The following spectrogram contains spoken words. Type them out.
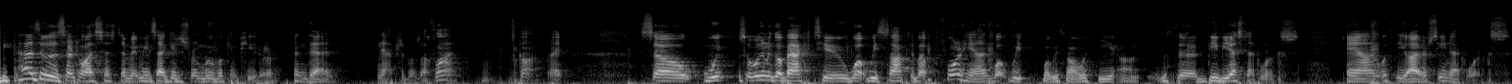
because it was a centralized system, it means I could just remove a computer and then Napster goes offline. It's gone, right? So we so we're going to go back to what we talked about beforehand, what we what we saw with the um, with the BBS networks and with the IRC networks.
